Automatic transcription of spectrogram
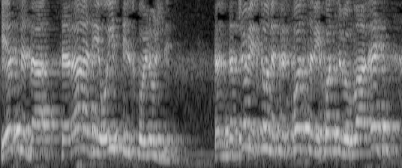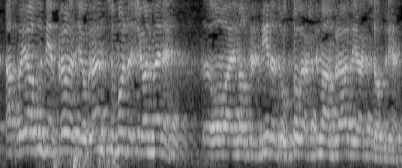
jeste da se radi o istinskoj nuždi. Da, da čovjek to ne pretpostavi kod sebe u glavi, e, ako ja budem prelazio granicu, možda će on mene ovaj maltretirati zbog toga što imam bradu, ja ću se obrijati.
